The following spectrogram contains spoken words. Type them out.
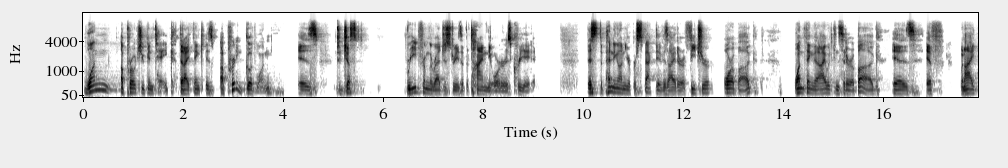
one approach you can take that I think is a pretty good one is to just read from the registries at the time the order is created. This, depending on your perspective, is either a feature or a bug. One thing that I would consider a bug is if when I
